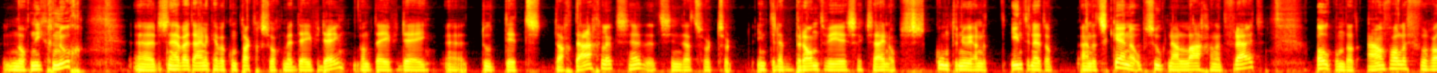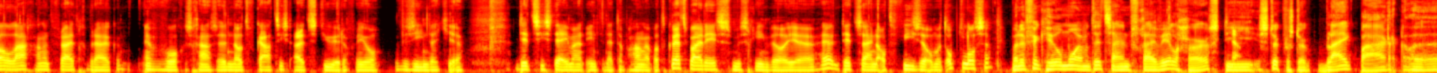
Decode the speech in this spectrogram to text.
nog niet genoeg. dus dan hebben we uiteindelijk hebben we contact gezocht met DVD, want DVD doet dit dagdagelijks. Hè. Het is in dat soort, soort internetbrandweer. Ze zijn op, continu aan het internet op, aan het scannen op zoek naar laaghangend fruit. Ook omdat aanvallers vooral laaghangend fruit gebruiken. En vervolgens gaan ze notificaties uitsturen van joh, we zien dat je dit systeem aan het internet hebt hangen wat kwetsbaar is. Misschien wil je, hè, dit zijn adviezen om het op te lossen. Maar dat vind ik heel mooi, want dit zijn vrijwilligers die stuk voor stuk blijkbaar uh,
